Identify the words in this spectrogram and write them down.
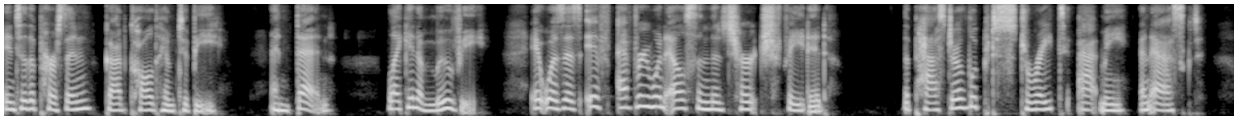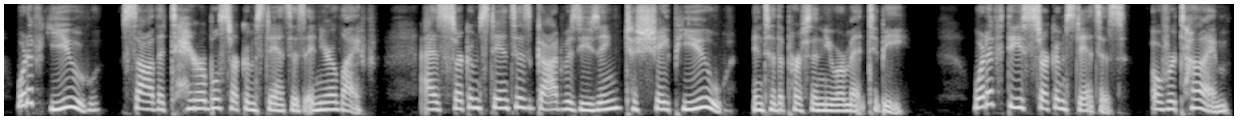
into the person God called him to be. And then, like in a movie, it was as if everyone else in the church faded. The pastor looked straight at me and asked, What if you saw the terrible circumstances in your life as circumstances God was using to shape you into the person you were meant to be? What if these circumstances over time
